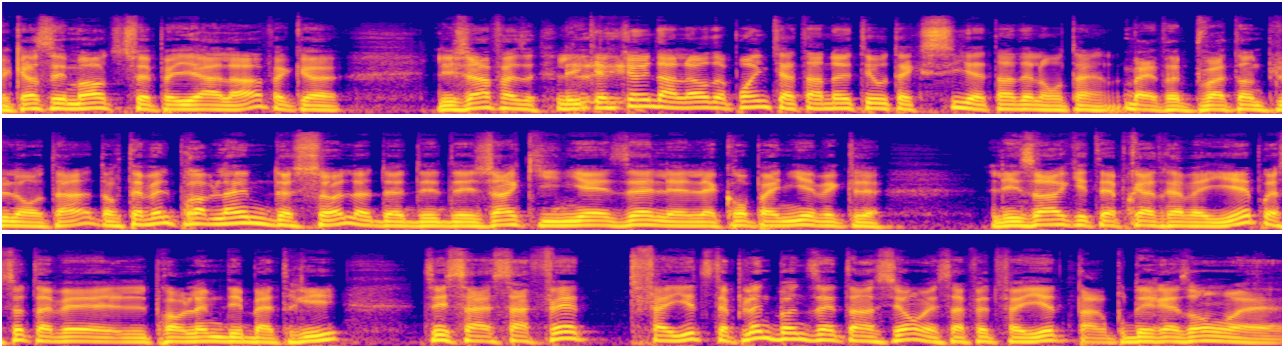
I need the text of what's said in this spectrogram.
Mais quand c'est mort, tu te fais payer à l'heure. Fait que les gens faisaient. Les, quelqu'un dans l'heure de pointe qui attendait un Théo Taxi, il attendait longtemps. Ben, tu pouvais attendre plus longtemps. Donc, tu avais le problème de ça, là, de, des gens qui niaisaient la, compagnie avec les heures qui étaient prêts à travailler. Après ça, tu avais le problème des batteries. Tu sais, ça, ça fait faillite. C'était plein de bonnes intentions, mais ça fait faillite par, pour des raisons. Euh,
